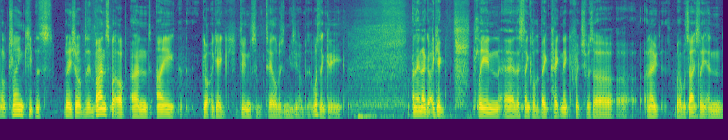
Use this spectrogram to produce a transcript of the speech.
I'll try and keep this very short. The band split up, and I got a gig doing some television music, but it wasn't great. And then I got a gig playing uh, this thing called the Big Picnic, which was a, a an out. Well, it was actually in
